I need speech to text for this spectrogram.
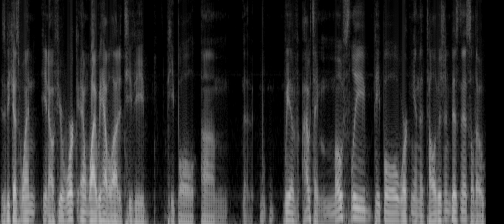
is because when you know if you're work and why we have a lot of TV people. Um, we have, I would say, mostly people working in the television business, although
